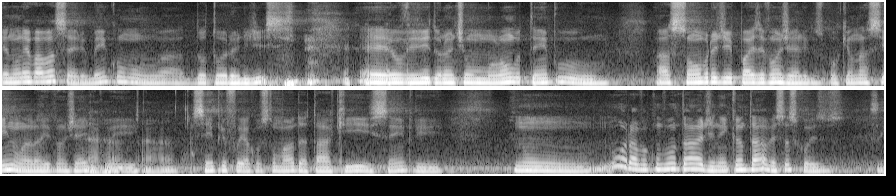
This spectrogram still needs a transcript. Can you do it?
eu não levava a sério, bem como a doutora disse. É, eu vivi durante um longo tempo à sombra de pais evangélicos, porque eu nasci num lar evangélico uhum, e uhum. sempre fui acostumado a estar aqui, sempre não, não orava com vontade, nem cantava essas coisas. Sim.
